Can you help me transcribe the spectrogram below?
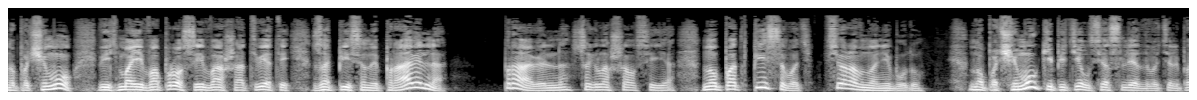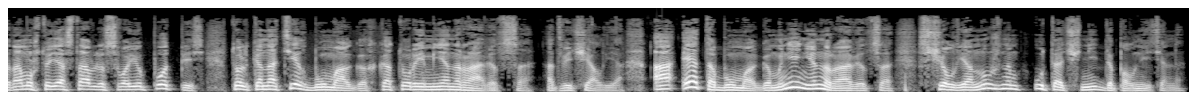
«Но почему? Ведь мои вопросы и ваши ответы записаны правильно?» «Правильно», — соглашался я, — «но подписывать все равно не буду». Но почему кипятился следователь? Потому что я ставлю свою подпись только на тех бумагах, которые мне нравятся, отвечал я. А эта бумага мне не нравится, счел я нужным уточнить дополнительно.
